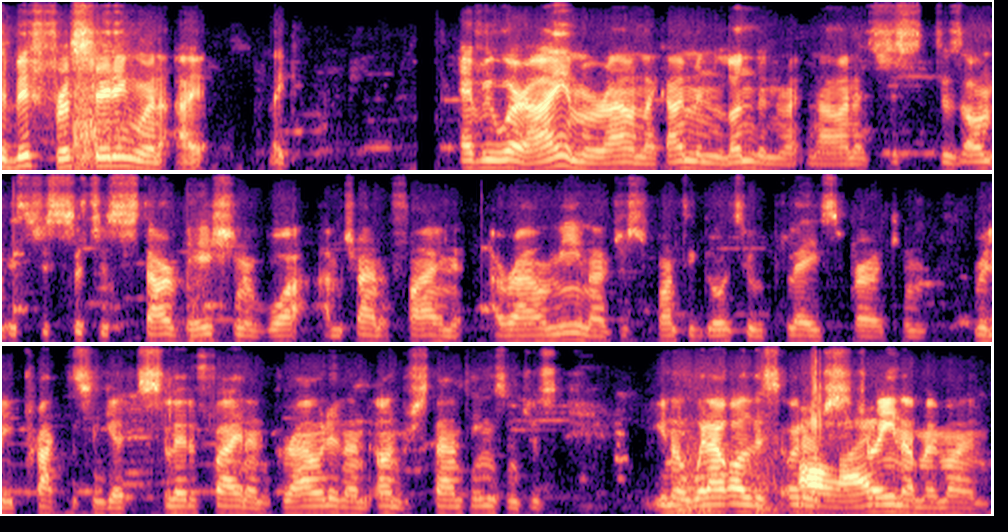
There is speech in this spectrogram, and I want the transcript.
a bit frustrating when I like everywhere I am around. Like I'm in London right now, and it's just there's um, it's just such a starvation of what I'm trying to find around me, and I just want to go to a place where I can really practice and get solidified and grounded and understand things, and just you know without all this other all strain right. on my mind.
